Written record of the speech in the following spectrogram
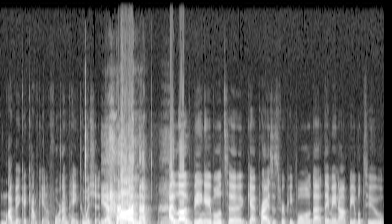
my bank account can't afford. I'm paying tuition. Yeah. Um, I love being able to get prizes for people that they may not be able to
